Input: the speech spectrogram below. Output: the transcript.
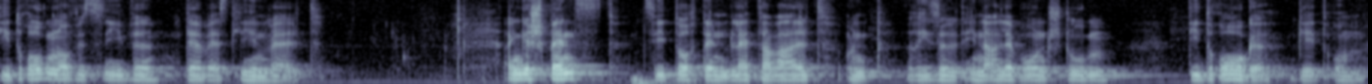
Die Drogenoffensive der westlichen Welt. Ein Gespenst zieht durch den Blätterwald und rieselt in alle Wohnstuben. Die Droge geht um.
